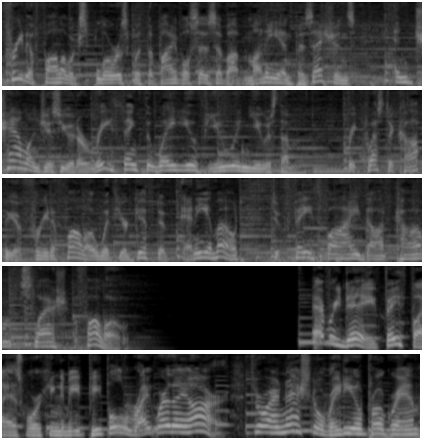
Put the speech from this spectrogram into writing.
Free to Follow explores what the Bible says about money and possessions and challenges you to rethink the way you view and use them. Request a copy of Free to Follow with your gift of any amount to faithfi.com slash follow. Every day, FaithFi is working to meet people right where they are. Through our national radio program,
